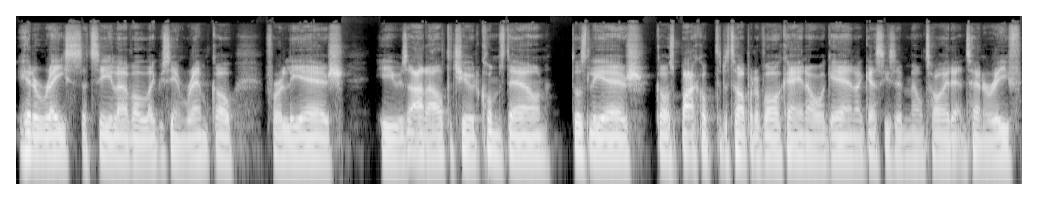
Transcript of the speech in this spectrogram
hit a race at sea level, like we see in Remco for Liège. He was at altitude, comes down, does Liège, goes back up to the top of the volcano again. I guess he's in Mount Teide in Tenerife.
